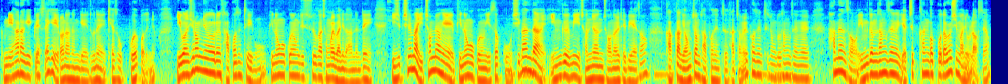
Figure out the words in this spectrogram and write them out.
금리 하락이 꽤 세게 일어나는 게 눈에 계속 보였거든요. 이번 실업률은 4%이고 비농업 고용 지수가 정말 많이 나왔는데 27만 2천 명의 비농업 고용이 있었고 시간당 임금이 전년 전월 대비해서 각각 0.4%, 4.1% 정도 상승을 하면서 임금 상승을 예측한 것보다 훨씬 많이 올라왔어요.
